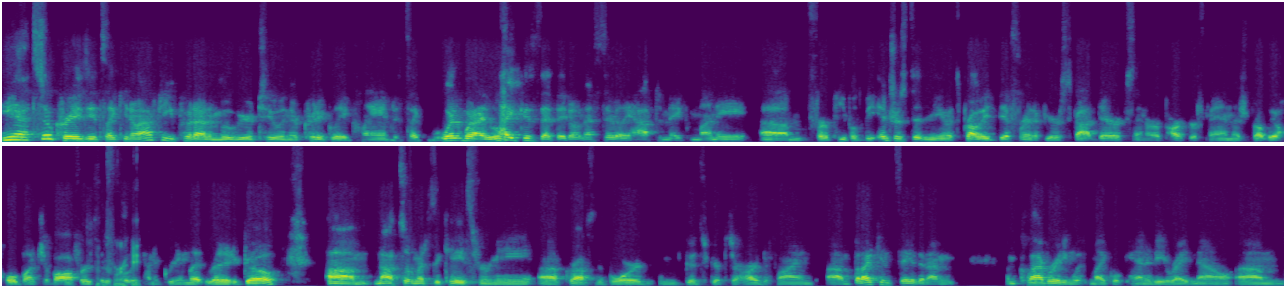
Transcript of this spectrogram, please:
Yeah, it's so crazy. It's like, you know, after you put out a movie or two and they're critically acclaimed, it's like what what I like is that they don't necessarily have to make money um, for people to be interested in you. It's probably different if you're a Scott Derrickson or a Parker fan. There's probably a whole bunch of offers that are probably kind of greenlit, ready to go. Um, not so much the case for me uh, across the board, and good scripts are hard to find. Um, but I can say that I'm I'm collaborating with Michael Kennedy right now. Um,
